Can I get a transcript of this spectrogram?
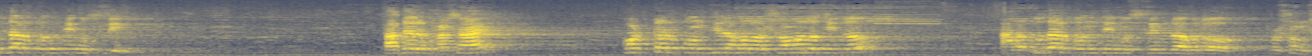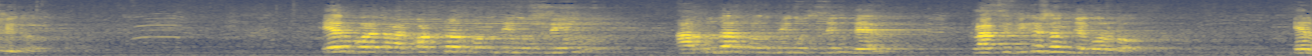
উদারপন্থী মুসলিম। তাদের ভাষায় কট্টরপন্থীরা হলো সমালোচিত আর উদারপন্থী মুসলিমরা হলো প্রশংসিত। এরপরে তারা কট্টরপন্থী মুসলিম আর উদারপন্থী মুসলিমদের ক্লাসিফিকেশন যে করল, এর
